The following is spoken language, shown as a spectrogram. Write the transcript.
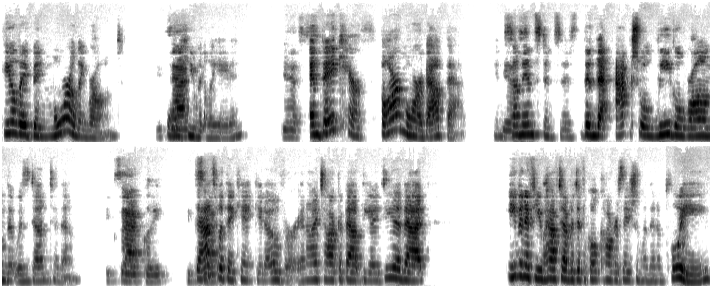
feel they've been morally wronged exactly. or humiliated. Yes. And they care far more about that in yes. some instances than the actual legal wrong that was done to them. Exactly. exactly. That's what they can't get over. And I talk about the idea that even if you have to have a difficult conversation with an employee,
